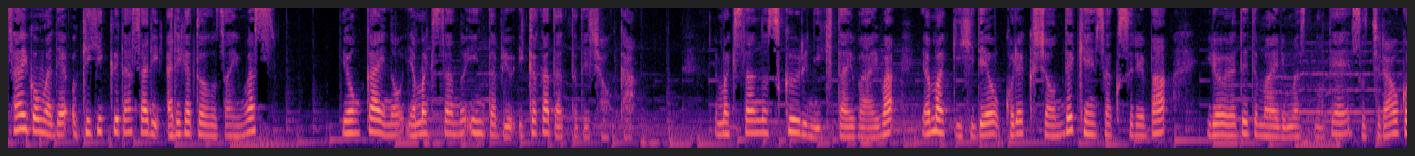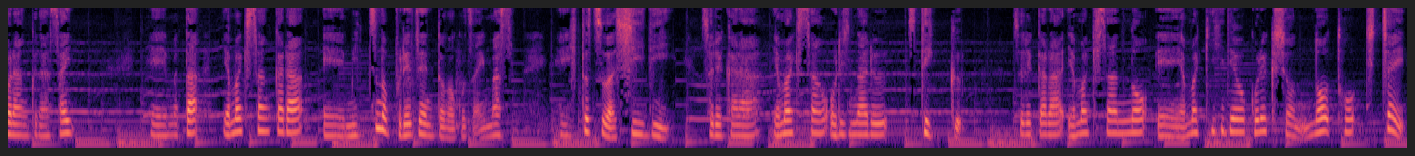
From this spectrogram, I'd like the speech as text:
最後までお聞きくださりありがとうございます。4回の山木さんのインタビューいかがだったでしょうか？山木さんのスクールに行きたい場合は山木秀夫コレクションで検索すればいろいろ出てまいりますのでそちらをご覧くださいえー、また、山木さんから、えー、3つのプレゼントがございます。えー、1つは CD、それから山木さんオリジナルスティック、それから山木さんの、えー、山木秀夫コレクションのとちっちゃい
